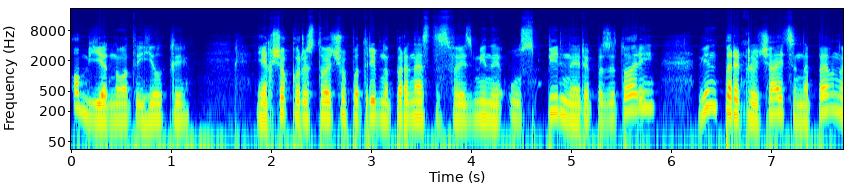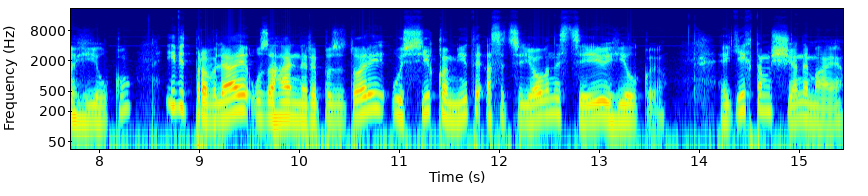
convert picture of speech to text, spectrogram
об'єднувати гілки. Якщо користувачу потрібно перенести свої зміни у спільний репозиторій, він переключається на певну гілку і відправляє у загальний репозиторій усі коміти, асоційовані з цією гілкою, яких там ще немає.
